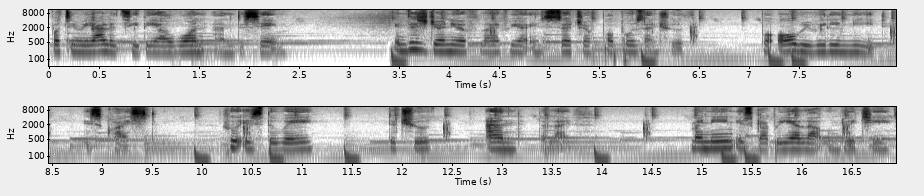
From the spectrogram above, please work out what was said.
but in reality, they are one and the same. In this journey of life, we are in search of purpose and truth, but all we really need is Christ, who is the way, the truth, and the life. My name is Gabriela Undweche.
